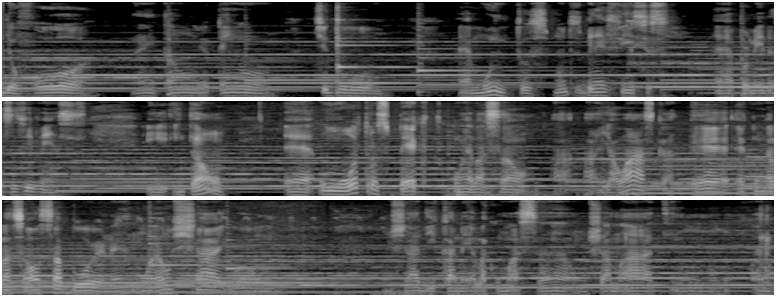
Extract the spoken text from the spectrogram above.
onde eu vou. Né? Então eu tenho tido é, muitos, muitos benefícios é, por meio dessas vivências. E, então, é, um outro aspecto com relação à ayahuasca é, é, com relação ao sabor, né? Não é um chá igual um, um chá de canela com maçã, um chá mate. Não, é,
